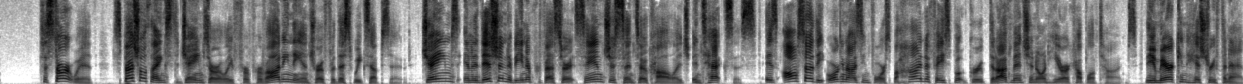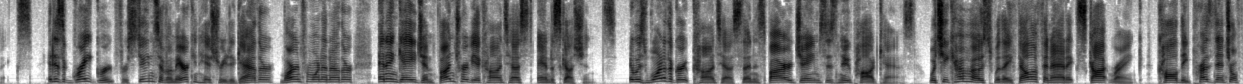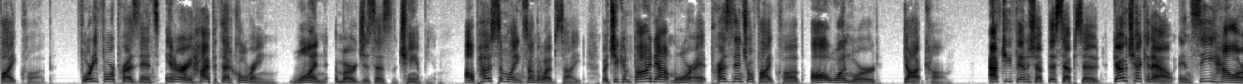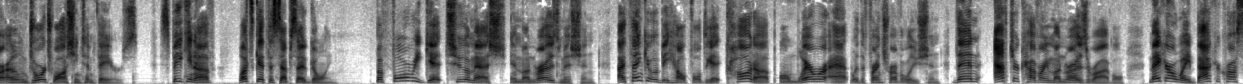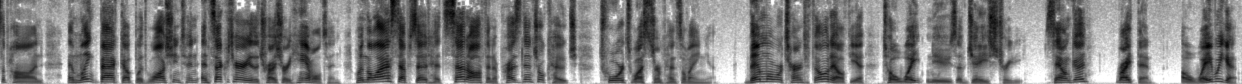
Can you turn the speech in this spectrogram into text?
To start with, special thanks to James Early for providing the intro for this week's episode. James, in addition to being a professor at San Jacinto College in Texas, is also the organizing force behind a Facebook group that I've mentioned on here a couple of times the American History Fanatics. It is a great group for students of American history to gather, learn from one another, and engage in fun trivia contests and discussions. It was one of the group contests that inspired James's new podcast, which he co-hosts with a fellow fanatic, Scott Rank, called the Presidential Fight Club. 44 presidents enter a hypothetical ring. One emerges as the champion. I'll post some links on the website, but you can find out more at presidentialfightclub, all one word, dot com. After you finish up this episode, go check it out and see how our own George Washington fares. Speaking of, let's get this episode going. Before we get to enmeshed and Monroe's mission, I think it would be helpful to get caught up on where we're at with the French Revolution. Then, after covering Monroe's arrival, make our way back across the pond and link back up with Washington and Secretary of the Treasury Hamilton when the last episode had set off in a presidential coach towards western Pennsylvania. Then we'll return to Philadelphia to await news of Jay's treaty. Sound good? Right then, away we go.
